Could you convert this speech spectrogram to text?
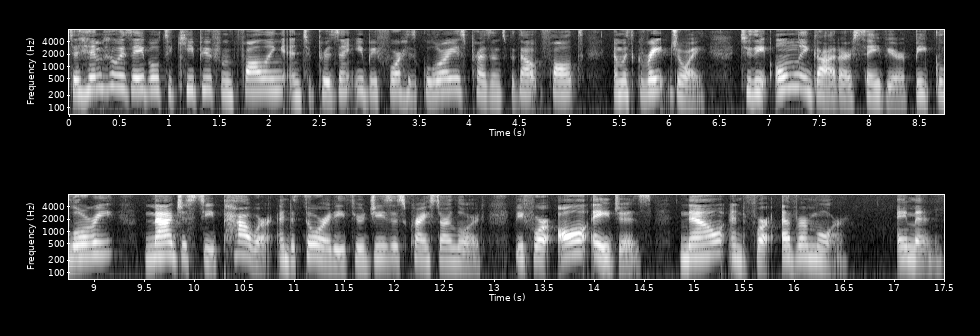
To him who is able to keep you from falling and to present you before his glorious presence without fault and with great joy, to the only God our Savior, be glory, majesty, power, and authority through Jesus Christ our Lord, before all ages, now and forevermore. Amen.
